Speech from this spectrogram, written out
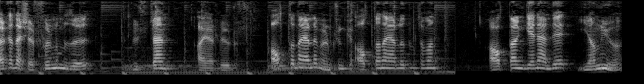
Arkadaşlar fırınımızı üstten ayarlıyoruz. Alttan ayarlamıyorum çünkü alttan ayarladığım zaman alttan genelde yanıyor.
